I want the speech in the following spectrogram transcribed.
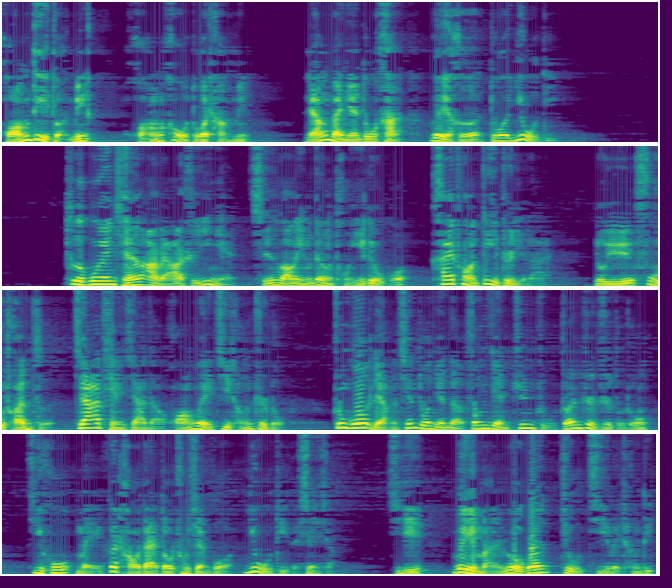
皇帝短命，皇后多长命。两百年东汉为何多幼帝？自公元前二百二十一年秦王嬴政统一六国，开创帝制以来，由于父传子、家天下的皇位继承制度，中国两千多年的封建君主专制制度中，几乎每个朝代都出现过幼帝的现象，即未满弱冠就即位称帝。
